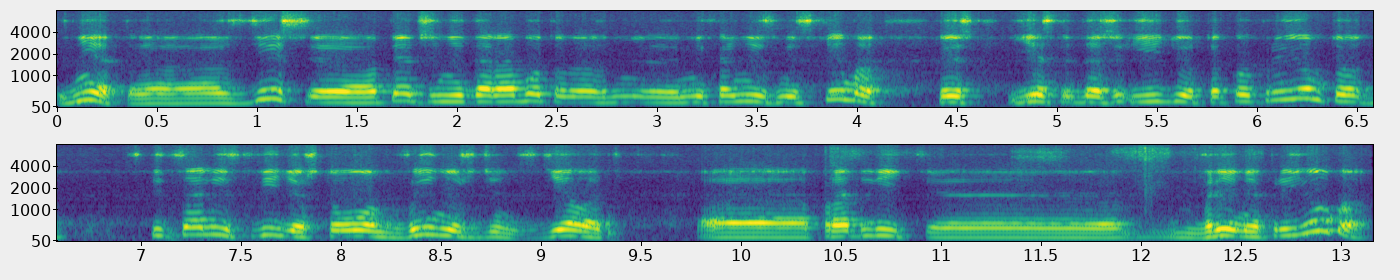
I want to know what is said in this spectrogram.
Нет, э, здесь, опять же, недоработана э, механизм и схема. То есть, если даже и идет такой прием, то специалист, видя, что он вынужден сделать, продлить время приема,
